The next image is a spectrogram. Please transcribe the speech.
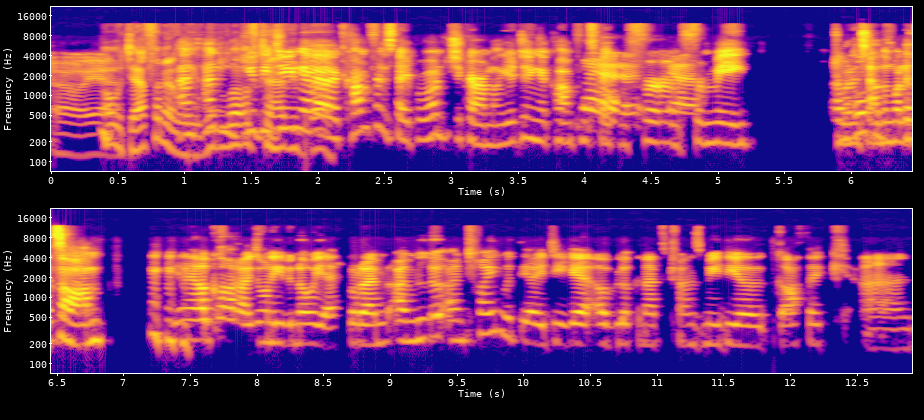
Oh yeah. Oh, definitely. And, We'd and love you'll be doing you a back. conference paper, won't you, Karmel? You're doing a conference paper for yeah. for me. Do I'm you want to tell them what it's on? yeah, oh God, I don't even know yet, but I'm I'm lo- I'm toying with the idea of looking at the transmedia Gothic and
